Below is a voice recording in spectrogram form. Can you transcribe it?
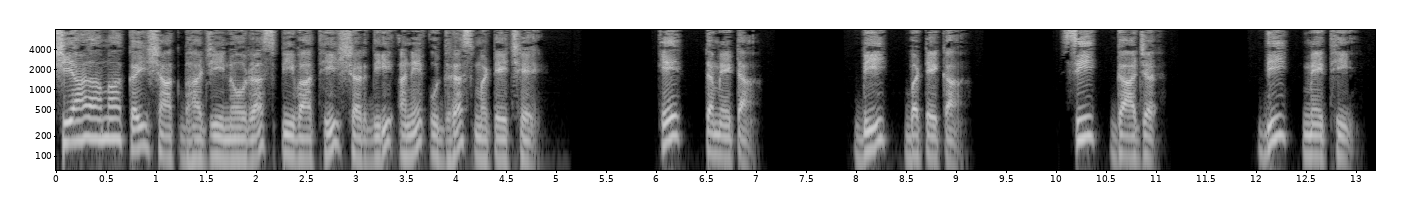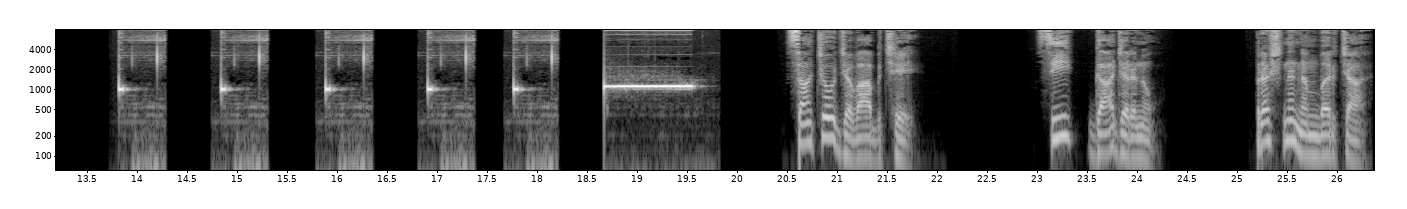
શિયાળામાં કઈ શાકભાજીનો રસ પીવાથી શરદી અને ઉધરસ મટે છે? એ, ટમેટા. બી, બટેકા. સી, ગાજર. ડી, મેથી. સાચો જવાબ છે. સી, ગાજરનો. પ્રશ્ન નંબર ચાર.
